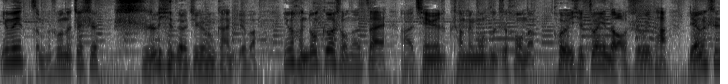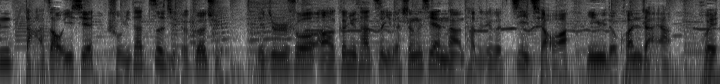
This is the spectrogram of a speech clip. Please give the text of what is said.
因为怎么说呢，这是实力的这种感觉吧。因为很多歌手呢，在啊签约唱片公司之后呢，会有一些专业的老师为他量身打造一些属于他自己的歌曲。也就是说，啊，根据他自己的声线呢，他的这个技巧啊，音域的宽窄啊，会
